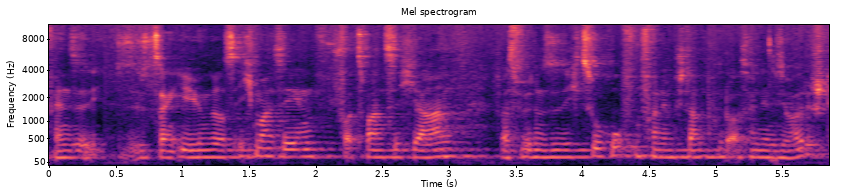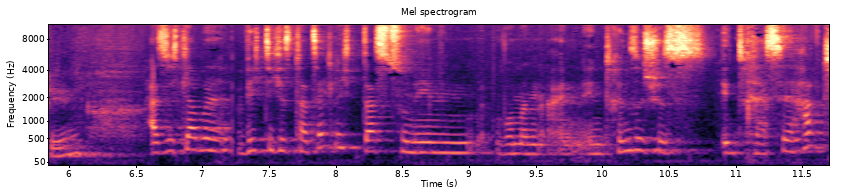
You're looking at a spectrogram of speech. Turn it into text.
Wenn Sie sozusagen Ihr jüngeres Ich mal sehen, vor 20 Jahren, was würden Sie sich zurufen von dem Standpunkt aus, an dem Sie heute stehen? Also ich glaube, wichtig ist tatsächlich das zu nehmen, wo man ein intrinsisches Interesse hat.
